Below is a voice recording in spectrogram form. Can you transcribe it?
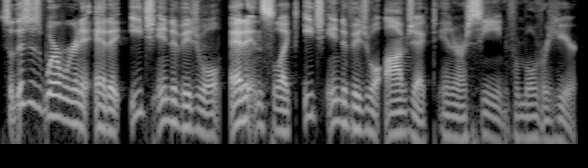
So this is where we're going to edit each individual, edit and select each individual object in our scene from over here.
